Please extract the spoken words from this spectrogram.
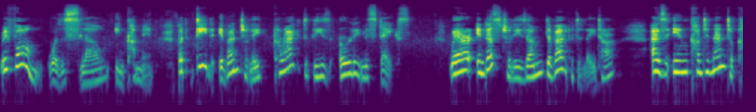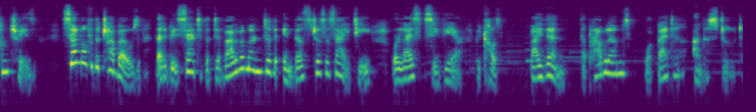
Reform was slow in coming, but did eventually correct these early mistakes. Where industrialism developed later, as in continental countries, some of the troubles that beset the development of industrial society were less severe because by then, the problems were better understood.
